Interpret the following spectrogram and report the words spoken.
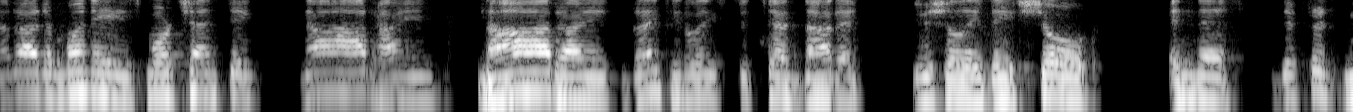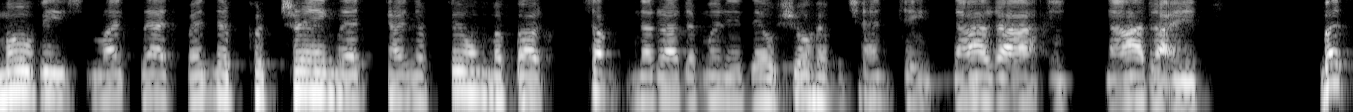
Narada Muni is more chanting Narayan, Narayan, right? He likes to chant Narayan. Usually they show in the different movies like that when they're portraying that kind of film about some Narada Muni, they'll show him chanting Narayan, Narayan. But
